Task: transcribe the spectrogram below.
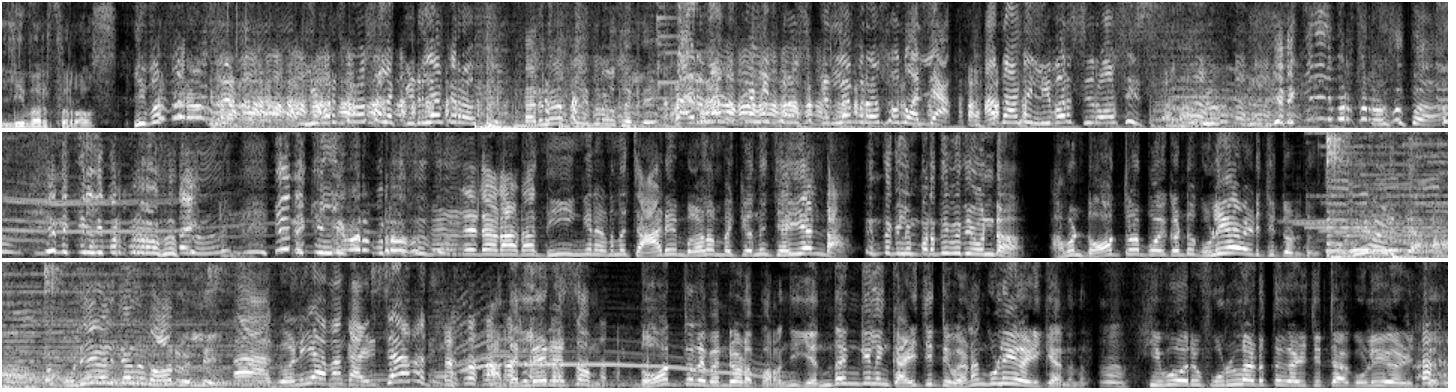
Liver Firoz liver Firoz liver Firoz അല്ല കിടിലൻ ഫിറോസ് കരുണാപ്പള്ളി ഫിറോസ് അല്ലേ? കരുണാപ്പള്ളി ഫിറോസ് കിടിലൻ ഫിറോസ് ഒന്നും അല്ല. അതാണ് ലിവർ സിറോസിസ് എനിക്ക് ലിവർ ഫിറോസ് എനിക്ക് ലിവർ ഫിറോസ് എനിക്ക് ലിവർ ഫിറോസ് നീ ഇങ്ങനെ നടന്ന് ചാടിയും ബഹളം വയ്ക്കൊന്നും ചെയ്യണ്ട. എന്തെങ്കിലും പ്രതിവിധി ഉണ്ടാ? അവൻ ഡോക്ടറെ പോയി കണ്ട് ഗുളിക മേടിച്ചിട്ടുണ്ട്. ഗുളിക കഴിച്ചാ അപ്പൊ ഗുളിക കഴിച്ചാൽ മാറുമല്ലേ? ആ ഗുളി അവൻ കഴിച്ചാ മതി. അതല്ലേ രസം? ഡോക്ടർ ഇവന്റെ കൂടെ പറഞ്ഞു എന്തെങ്കിലും കഴിച്ചിട്ട് വേണം ഗുളിക കഴിക്കാനെന്ന്. ഇവ ഒരു ഫുൾ എടുത്ത് കഴിച്ചിട്ടാ ഗുളിക കഴിച്ചത്.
